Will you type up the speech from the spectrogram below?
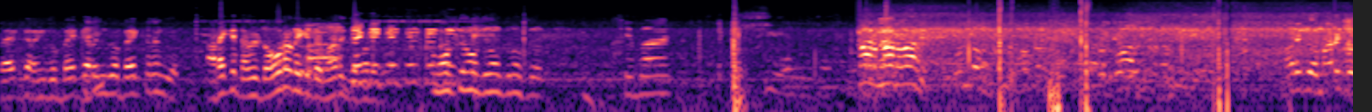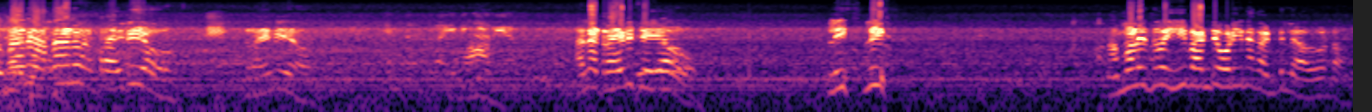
ബാക്ക് ഇറങ്ങിക്കോ ബാക്ക് ഇറങ്ങിക്കോ ബാക്ക് ഇറങ്ങിക്കോ. അടയ്ക്കട്ടെ ഡോർ അടയ്ക്കട്ടെ നോക്കി നോക്കി നോക്കി നോക്കി. അല്ല ഡ്രൈവ് ചെയ്യാവോ പ്ലീസ് പ്ലീസ് നമ്മളിത് ഈ വണ്ടി ഓടിക്കുന്ന കണ്ടില്ല അതുകൊണ്ടാണ്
